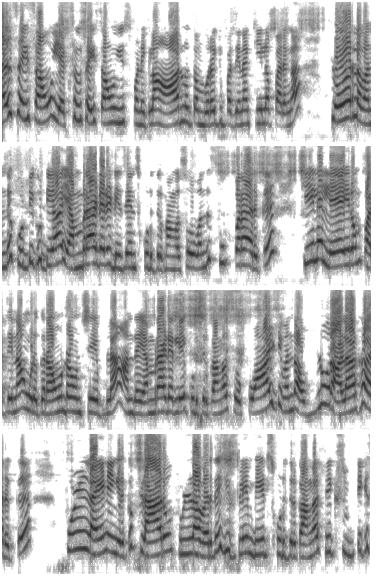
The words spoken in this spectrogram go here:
எல் சைஸாவும் எக்ஸல் சைஸாவும் யூஸ் பண்ணிக்கலாம். 650 ரூபாய்க்கு பாத்தீங்கன்னா கீழே பாருங்க. ஃப்ளோர்ல வந்து குட்டி குட்டியா எம்ப்ராய்டரி டிசைன்ஸ் கொடுத்துருக்காங்க. ஸோ வந்து சூப்பரா இருக்கு. கீழே லேயரும் பாத்தீங்கன்னா உங்களுக்கு ரவுண்ட் ரவுண்ட் ஷேப்ல அந்த எம்ப்ராய்டரிலேயே கொடுத்துருக்காங்க. ஸோ குவாலிட்டி வந்து அவ்வளோ ஒரு அழகா இருக்கு. ஃபுல் லைனிங் இருக்கு. ஃபிளாரும் ஃபுல்லா வருது. ஹிப்லையும் பீட்ஸ் கொடுத்துருக்காங்க. சிக்ஸ் ஃபிஃப்டிக்கு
